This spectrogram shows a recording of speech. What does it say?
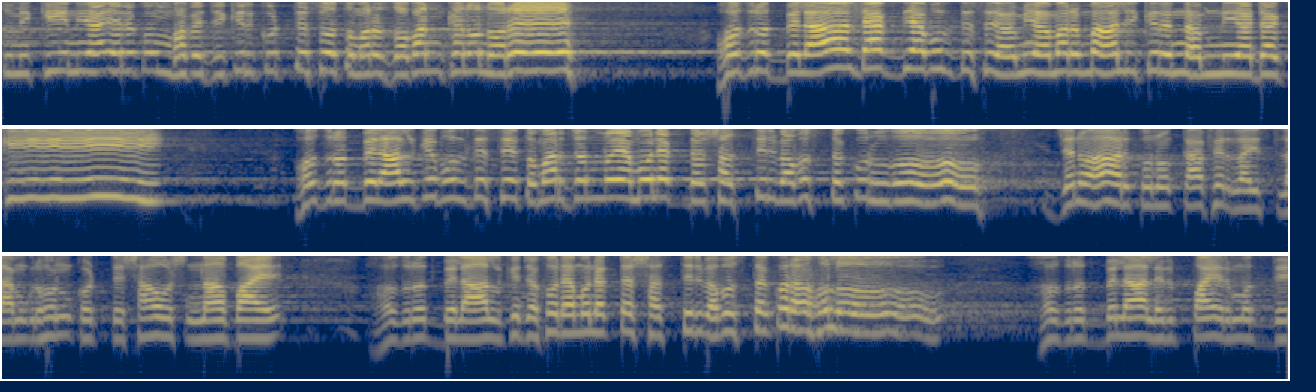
তুমি কি নিয়ে এরকম ভাবে জিকির করতেছো? তোমার জবান কেন নরে হজরত বেলাল ডাক দিয়া বলতেছে, আমি আমার মালিকের নাম নিয়া ডাকি। হজরত বেলালকে বলতেছে, তোমার জন্য এমন একটা শাস্তির ব্যবস্থা করব যেন আর কোনো কাফেররা ইসলাম গ্রহণ করতে সাহস না পায়। হজরত বেলালকে যখন এমন একটা শাস্তির ব্যবস্থা করা হলো হজরত বেলালের পায়ের মধ্যে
